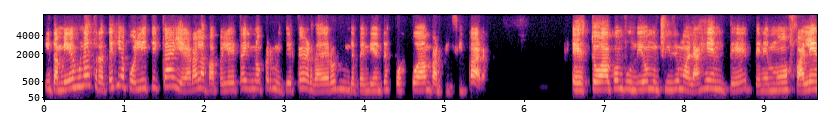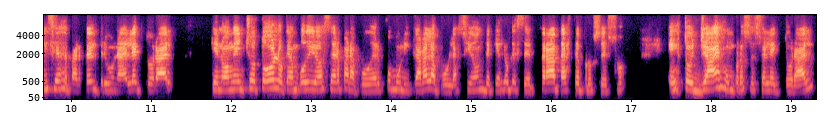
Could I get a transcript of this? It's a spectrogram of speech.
Y también es una estrategia política llegar a la papeleta y no permitir que verdaderos independientes pues, puedan participar. Esto ha confundido muchísimo a la gente. Tenemos falencias de parte del Tribunal Electoral que no han hecho todo lo que han podido hacer para poder comunicar a la población de qué es lo que se trata este proceso esto ya es un proceso electoral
